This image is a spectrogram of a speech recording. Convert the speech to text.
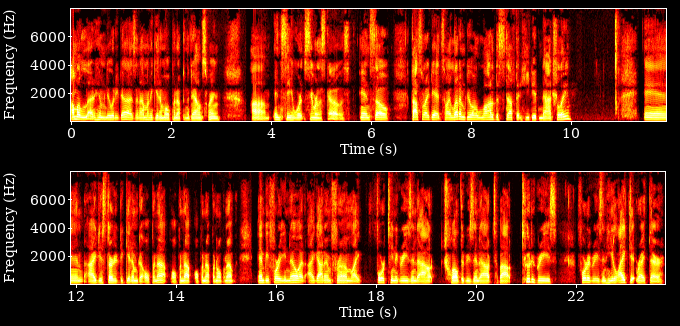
I'm gonna let him do what he does, and I'm gonna get him open up in the downswing, um, and see where see where this goes. And so that's what I did. So I let him do a lot of the stuff that he did naturally, and I just started to get him to open up, open up, open up, and open up. And before you know it, I got him from like 14 degrees into out, 12 degrees into out to about two degrees, four degrees, and he liked it right there.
